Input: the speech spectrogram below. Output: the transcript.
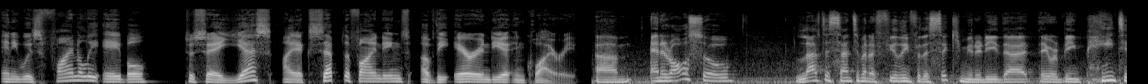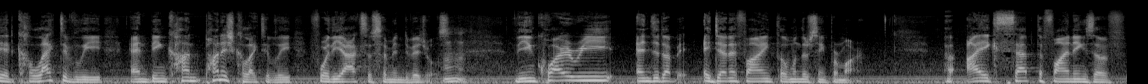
and he was finally able to say, Yes, I accept the findings of the Air India inquiry. Um, and it also left a sentiment of feeling for the Sikh community that they were being painted collectively and being con- punished collectively for the acts of some individuals. Mm-hmm. The inquiry ended up identifying Talwinder Singh Parmar. Uh, I accept the findings of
